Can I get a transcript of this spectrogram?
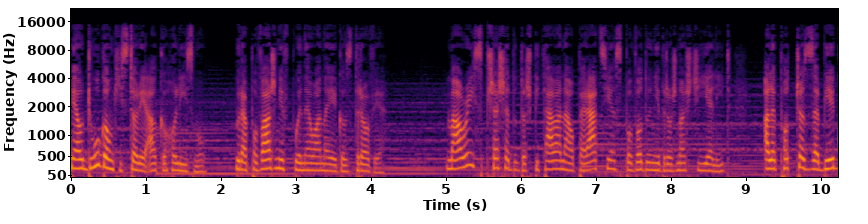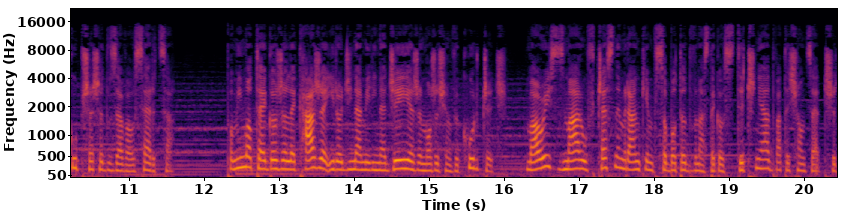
Miał długą historię alkoholizmu, która poważnie wpłynęła na jego zdrowie. Maurice przeszedł do szpitala na operację z powodu niedrożności jelit, ale podczas zabiegu przeszedł zawał serca. Pomimo tego, że lekarze i rodzina mieli nadzieję, że może się wykurczyć, Maurice zmarł wczesnym rankiem w sobotę 12 stycznia 2003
